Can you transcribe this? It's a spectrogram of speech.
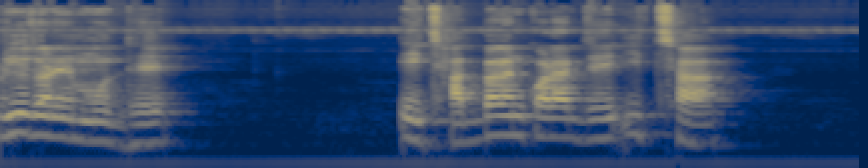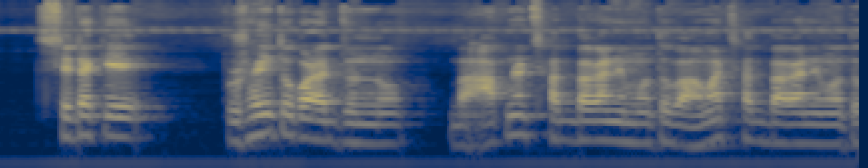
প্রিয়জনের মধ্যে এই ছাদ বাগান করার যে ইচ্ছা সেটাকে প্রসারিত করার জন্য বা আপনার ছাদ বাগানের মতো বা আমার ছাদ বাগানের মতো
